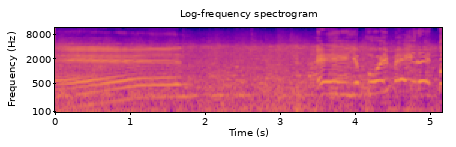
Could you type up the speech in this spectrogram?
And hey, your boy made it.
